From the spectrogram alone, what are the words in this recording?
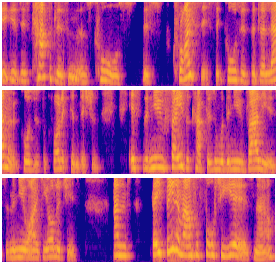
it is capitalism that has caused this crisis. It causes the dilemma, it causes the chronic condition. It's the new phase of capitalism with the new values and the new ideologies. And they've been around for 40 years now.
